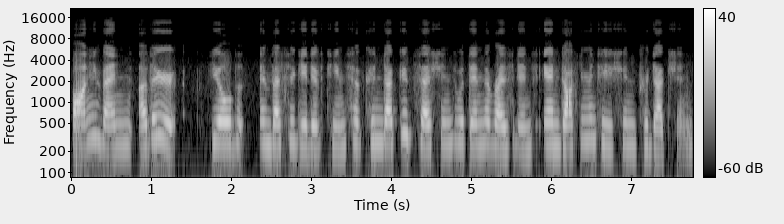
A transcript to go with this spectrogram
Bonnie Vent and other field investigative teams have conducted sessions within the residence and documentation productions.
